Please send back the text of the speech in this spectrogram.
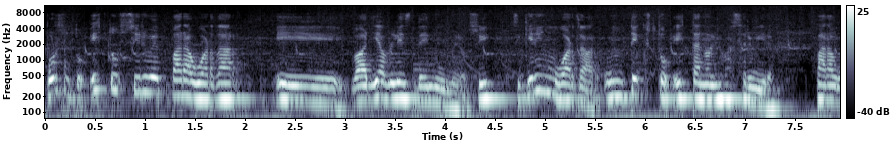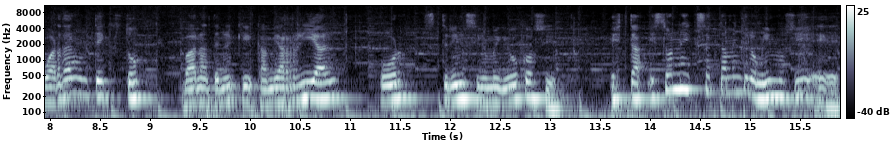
Por cierto, esto sirve para guardar eh, variables de números, ¿sí? Si quieren guardar un texto, esta no les va a servir. Para guardar un texto van a tener que cambiar real por string, si no me equivoco, sí. Esta, son exactamente lo mismo, ¿sí? Eh,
